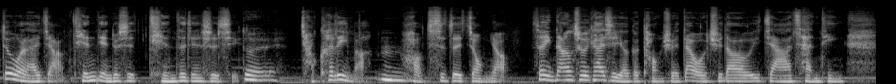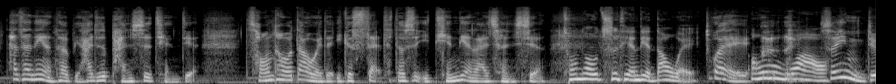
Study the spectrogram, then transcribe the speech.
对我来讲，甜点就是甜这件事情，对，巧克力嘛，嗯，好吃最重要。所以当初一开始有个同学带我去到一家餐厅，他餐厅很特别，他就是盘式甜点，从头到尾的一个 set 都是以甜点来呈现，从头吃甜点到尾。对，哦哇，所以你就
